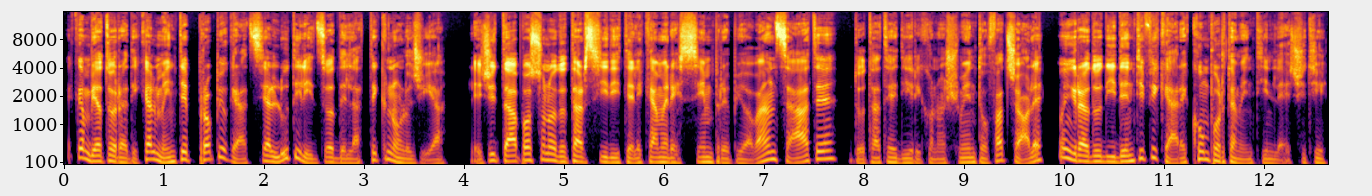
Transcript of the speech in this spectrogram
è cambiato radicalmente proprio grazie all'utilizzo della tecnologia. Le città possono dotarsi di telecamere sempre più avanzate, dotate di riconoscimento facciale o in grado di identificare comportamenti illeciti.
